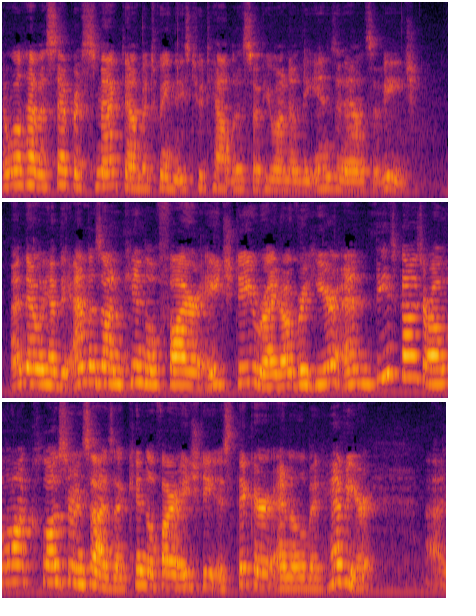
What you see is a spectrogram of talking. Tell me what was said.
And we'll have a separate smackdown between these two tablets, so if you want to know the ins and outs of each. And now we have the Amazon Kindle Fire HD right over here, and these guys are a lot closer in size. The Kindle Fire HD is thicker and a little bit heavier. Uh,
